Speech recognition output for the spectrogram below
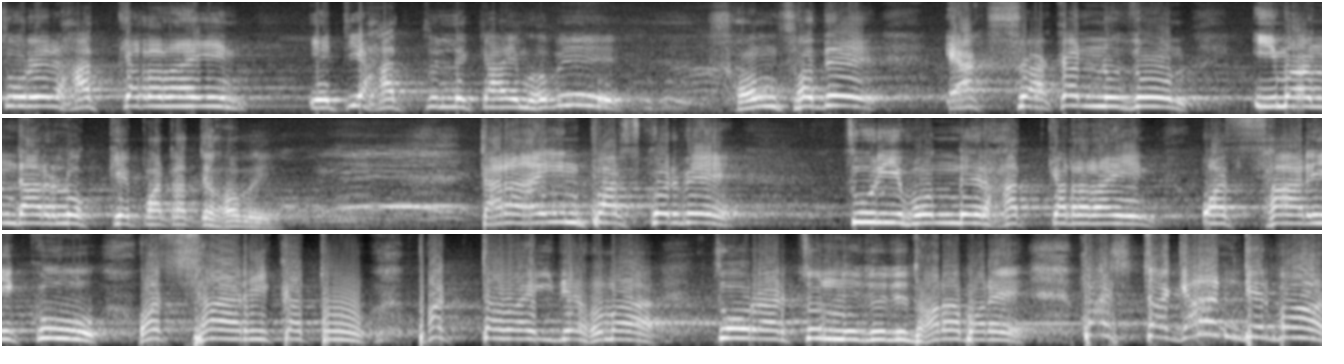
চোরের হাত কাটার আইন এটি হাত তুললে কায়েম হবে। সংসদে একশো একান্ন জন ইমানদার লোককে পাঠাতে হবে। তারা আইন পাশ করবে চুরি বন্ধের হাত কাটার আইন। অসারিকু, অসারিকাতু ফাক্তাওয়াই দেহমা চোর আর চুন্নি যদি ধরা পড়ে, পাঁচটা গ্যারান্টির পর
